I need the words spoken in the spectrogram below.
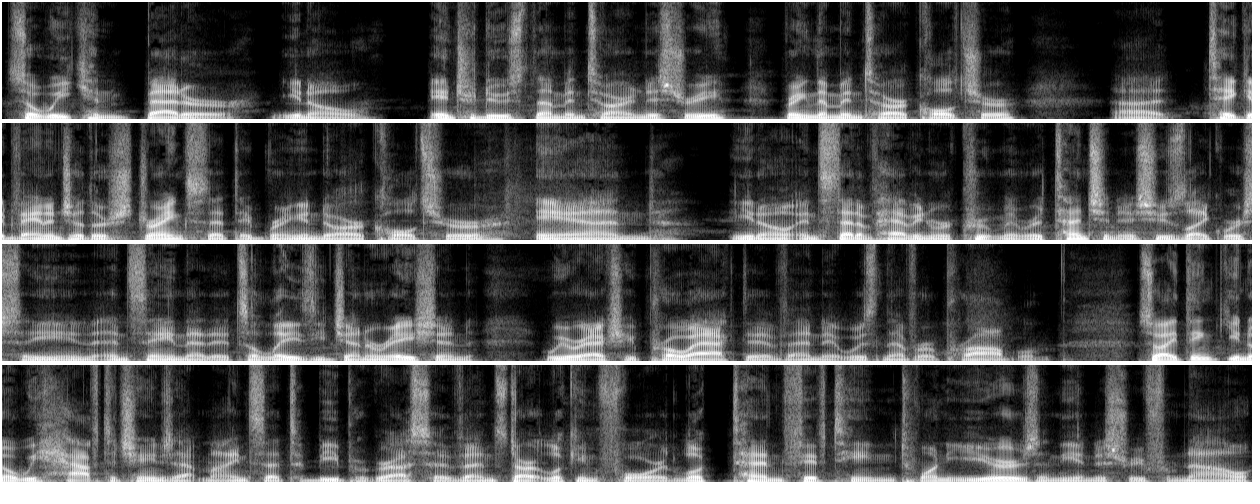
so we can better, you know, introduce them into our industry, bring them into our culture, uh, take advantage of their strengths that they bring into our culture, and you know, instead of having recruitment retention issues like we're seeing and saying that it's a lazy generation, we were actually proactive and it was never a problem. So I think, you know, we have to change that mindset to be progressive and start looking forward. Look 10, 15, 20 years in the industry from now.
